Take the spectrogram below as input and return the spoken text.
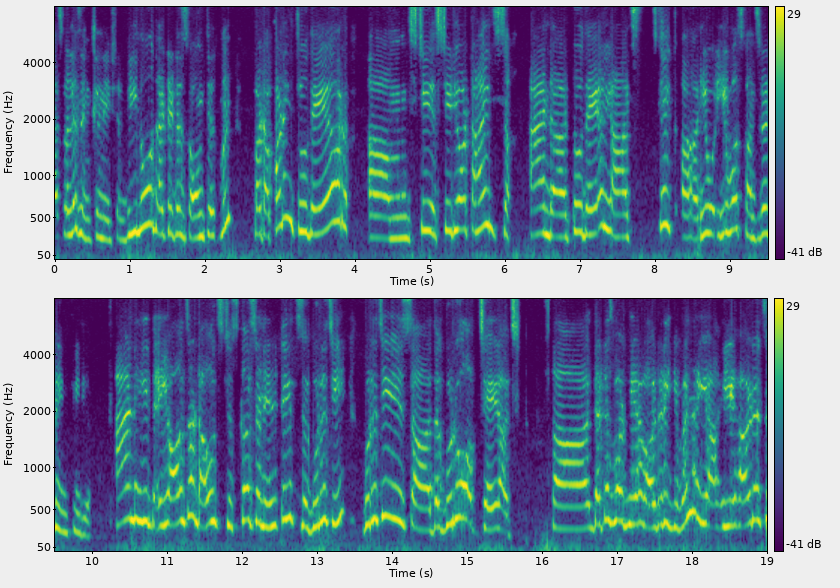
as well as inclination. We know that it is wrong judgment, but according to their um, ste- stereotypes and uh, to their yardstick, uh, he, he was considered inferior. And he, he also doubts, discussed, and irritates the Guruji. Guruji is uh, the guru of Jairaj. Uh, that is what we have already given. He, he heard his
